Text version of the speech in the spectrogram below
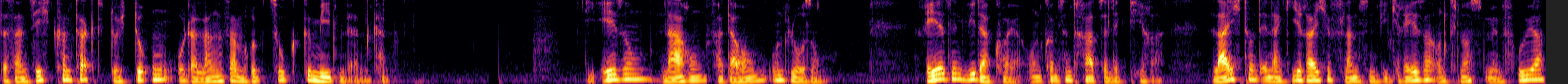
dass ein Sichtkontakt durch Ducken oder langsamen Rückzug gemieden werden kann. Die Esung, Nahrung, Verdauung und Losung. Rehe sind Wiederkäuer und Konzentratselektierer. Leichte und energiereiche Pflanzen wie Gräser und Knospen im Frühjahr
